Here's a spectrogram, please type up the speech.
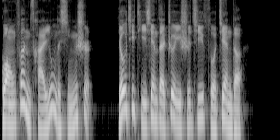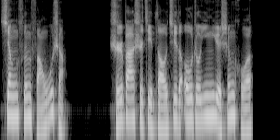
广泛采用的形式，尤其体现在这一时期所建的乡村房屋上。十八世纪早期的欧洲音乐生活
